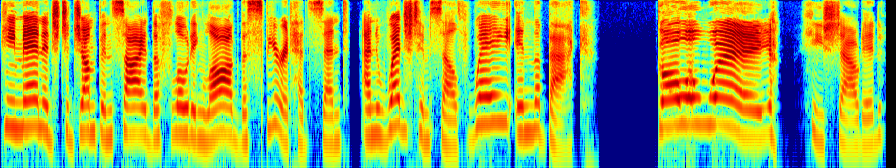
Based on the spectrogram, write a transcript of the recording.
He managed to jump inside the floating log the spirit had sent and wedged himself way in the back. Go away, he shouted.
